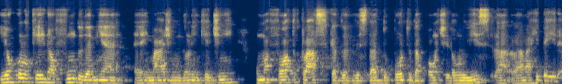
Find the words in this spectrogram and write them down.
E eu coloquei ao fundo da minha é, imagem no LinkedIn uma foto clássica da cidade do Porto, da Ponte Dom Luís, lá, lá na Ribeira.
